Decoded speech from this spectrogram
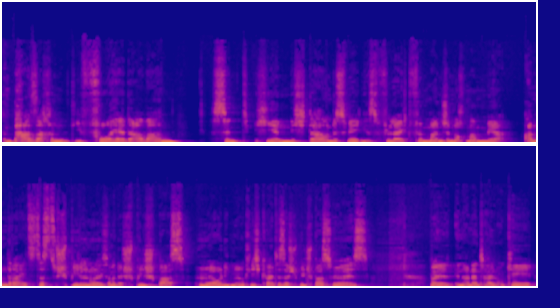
ein paar Sachen, die vorher da waren, sind hier nicht da und deswegen ist vielleicht für manche noch mal mehr Anreiz, das zu spielen oder ich sag mal, der Spielspaß höher oder die Möglichkeit, dass der Spielspaß höher ist. Weil in anderen Teilen, okay,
